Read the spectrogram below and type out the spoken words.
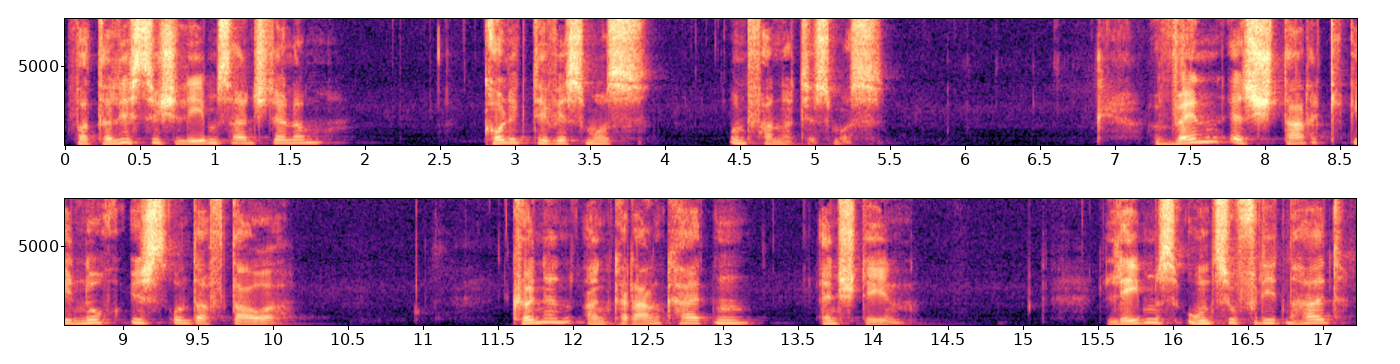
fatalistische Lebenseinstellung, Kollektivismus und Fanatismus. Wenn es stark genug ist und auf Dauer, können an Krankheiten entstehen. Lebensunzufriedenheit,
